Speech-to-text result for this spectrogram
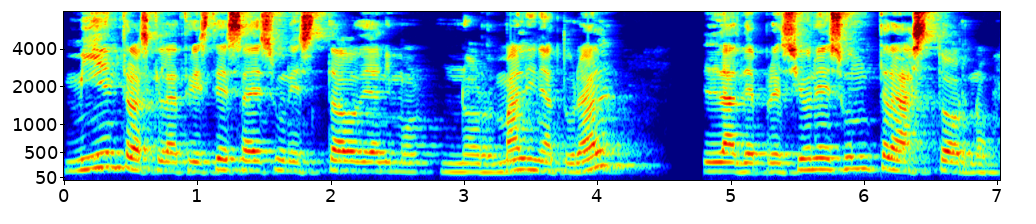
Mientras que la tristeza es un estado de ánimo normal y natural, la depresión es un trastorno,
